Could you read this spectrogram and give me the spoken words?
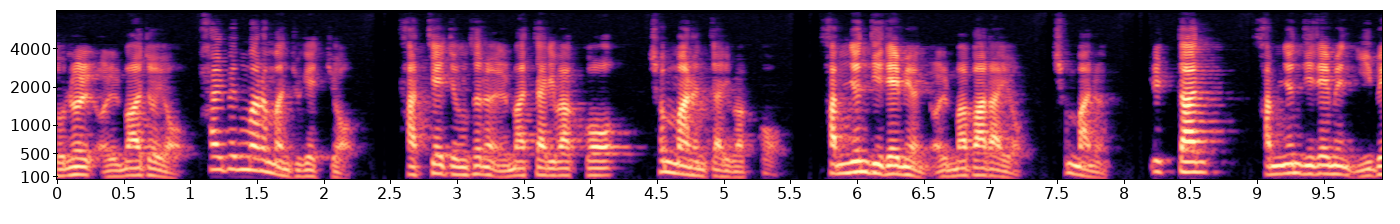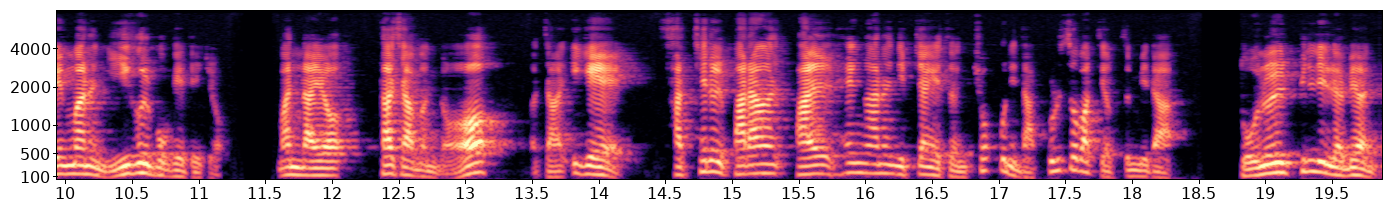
돈을 얼마 줘요? 800만 원만 주겠죠. 사채 정서는 얼마짜리 받고 1000만 원짜리 받고 3년 뒤 되면 얼마 받아요? 1000만 원. 일단 3년 뒤 되면 200만 원 이익을 보게 되죠. 맞나요? 다시 한 번 더. 자, 이게 사채를 발행, 발행하는 입장에서는 조건이 나쁠 수밖에 없습니다. 돈을 빌리려면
